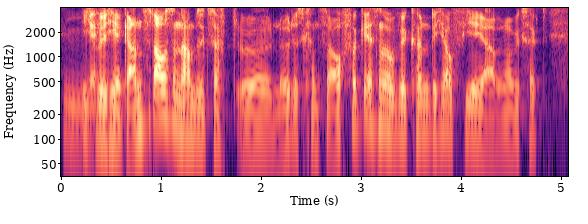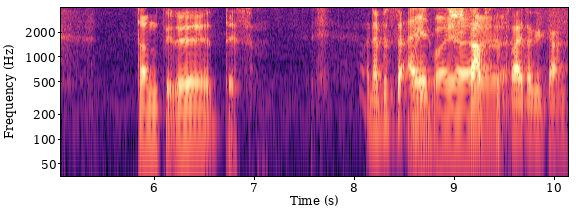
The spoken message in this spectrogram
Hm, ich will hier ganz raus und dann haben sie gesagt, äh, nö, das kannst du auch vergessen, aber wir können dich auf vier Jahre. Dann habe ich gesagt, dann bitte das. Und dann bist du als ja, Stabsgefreiter gegangen.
